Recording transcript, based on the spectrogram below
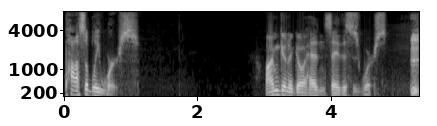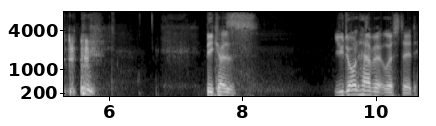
possibly worse. I'm going to go ahead and say this is worse. because you don't have it listed,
